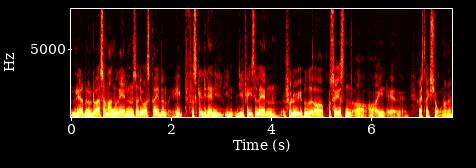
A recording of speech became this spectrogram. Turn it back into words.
netop nu, du er så mange lande, så er det jo også grebet helt forskelligt an i, i de fleste lande, forløbet og processen og, og øh, restriktionerne.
